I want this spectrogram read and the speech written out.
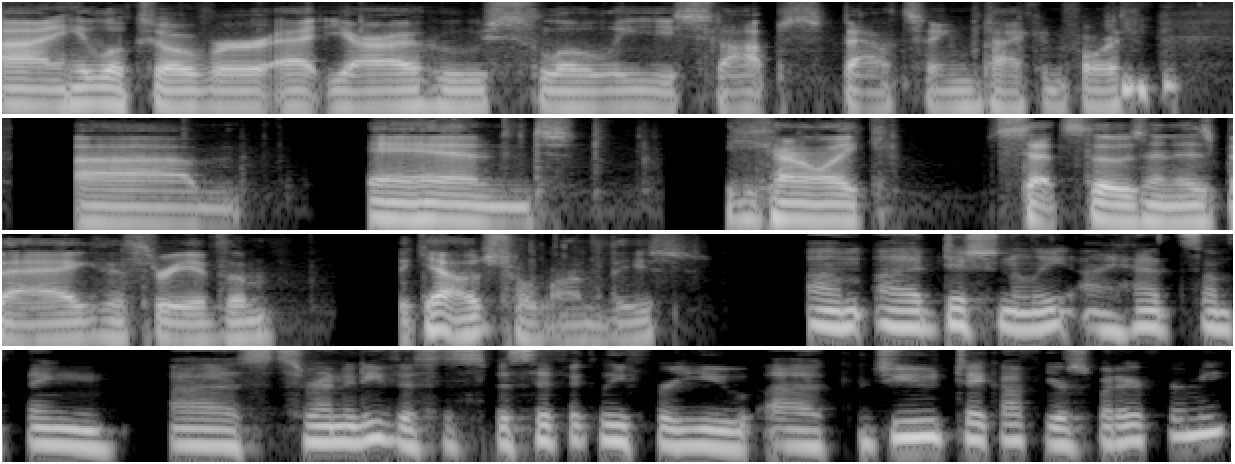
Uh, and he looks over at Yara, who slowly stops bouncing back and forth. um, and he kind of like sets those in his bag, the three of them. Like, yeah, I'll just hold on to these. Um, additionally, I had something, uh, Serenity. This is specifically for you. Uh, could you take off your sweater for me?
